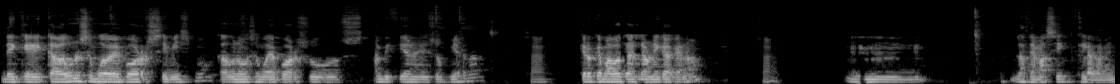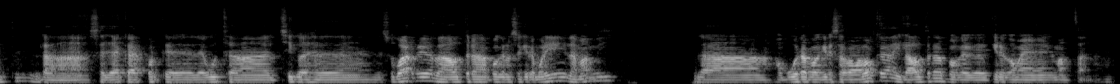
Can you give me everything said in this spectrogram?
De que cada uno se mueve por sí mismo, cada uno se mueve por sus ambiciones y sus mierdas. Sí, Creo que Madoka es la única que no. sí. Mm, las demás sí, claramente. La Sayaka es porque le gusta el chico de, de su barrio, la otra porque no se quiere morir, la mami. La Homura porque quiere salvar a Madoka y la otra porque quiere comer manzana.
